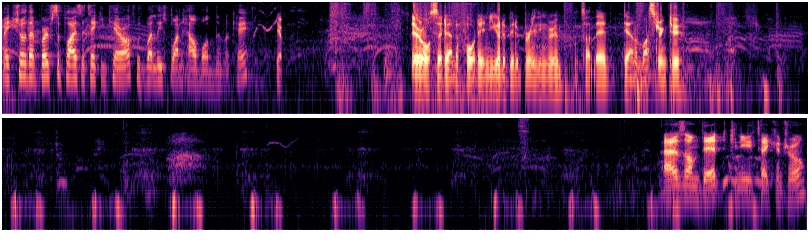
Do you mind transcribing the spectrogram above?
Make sure that both supplies are taken care of with at least one halb on them. Okay. Yep. They're also down to 14. You got a bit of breathing room. Looks like they're down on mustering too. As I'm dead, can you take control?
